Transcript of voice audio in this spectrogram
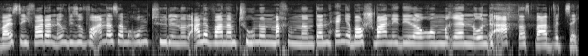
weißt du, ich war dann irgendwie so woanders am Rumtüdeln und alle waren am Tun und Machen und dann Hängebauschweine, die da rumrennen und ach, das war witzig.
